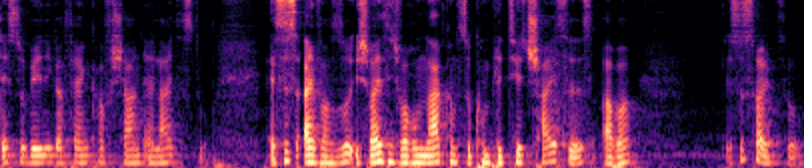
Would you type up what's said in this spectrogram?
desto weniger Fernkampfschaden erleidest du. Es ist einfach so, ich weiß nicht, warum Nahkampf so kompliziert scheiße ist, aber es ist halt so.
